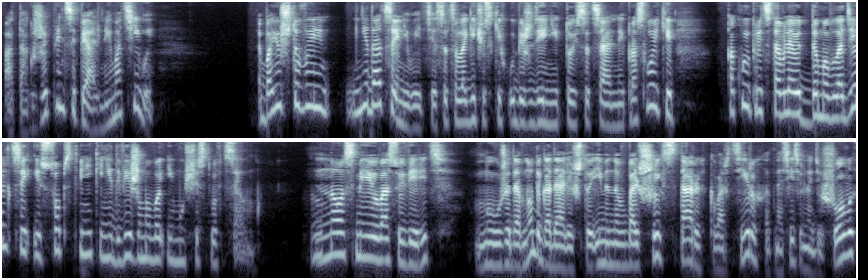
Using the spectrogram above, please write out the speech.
а также принципиальные мотивы. Боюсь, что вы недооцениваете социологических убеждений той социальной прослойки, какую представляют домовладельцы и собственники недвижимого имущества в целом. Но, смею вас уверить, мы уже давно догадались, что именно в больших старых квартирах, относительно дешевых,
